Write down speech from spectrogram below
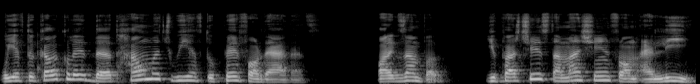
we have to calculate that how much we have to pay for the others. For example, you purchased a machine from Ali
